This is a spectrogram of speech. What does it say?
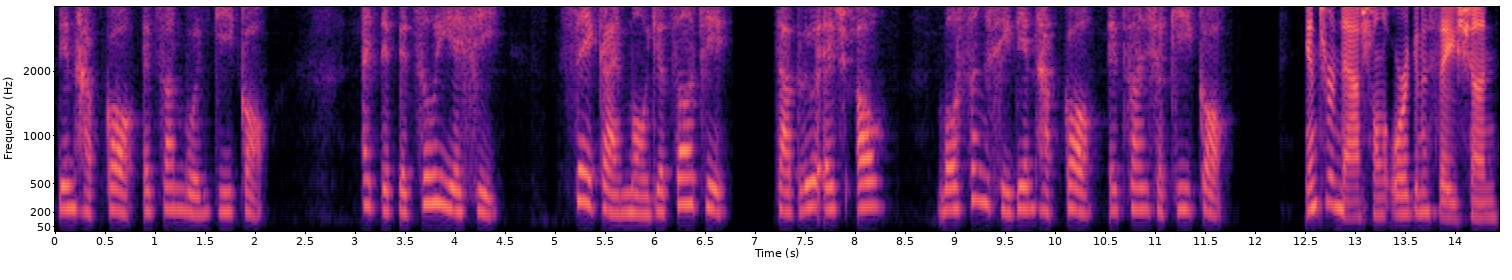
联合国的专门机构。要特别注意的是，世界贸易组织 （WHO） 无算是联合国的专属机构。International Organization,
